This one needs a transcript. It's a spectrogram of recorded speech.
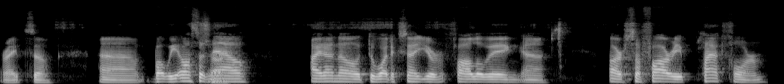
right? So, uh, but we also sure. now, I don't know to what extent you're following uh, our Safari platform,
